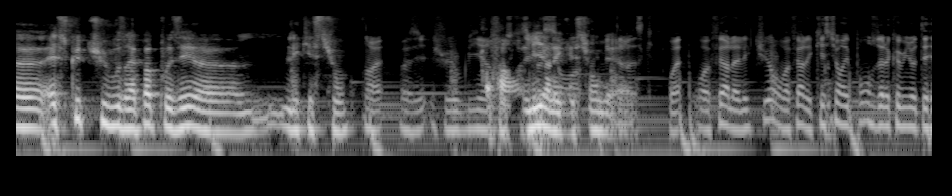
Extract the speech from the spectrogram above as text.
Euh, est-ce que tu voudrais pas poser euh, les questions? Ouais, vas-y, je vais oublier. Enfin, lire les questions. Mais... Ouais, on va faire la lecture, on va faire les questions-réponses de la communauté.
